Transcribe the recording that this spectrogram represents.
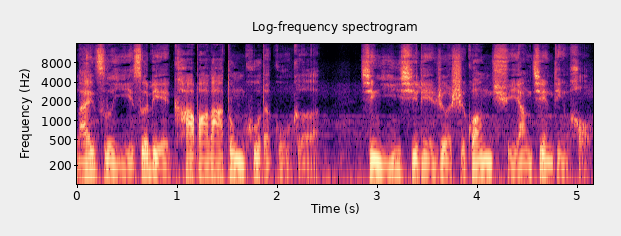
来自以色列喀巴拉洞窟的骨骼，经一系列热释光取样鉴定后。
